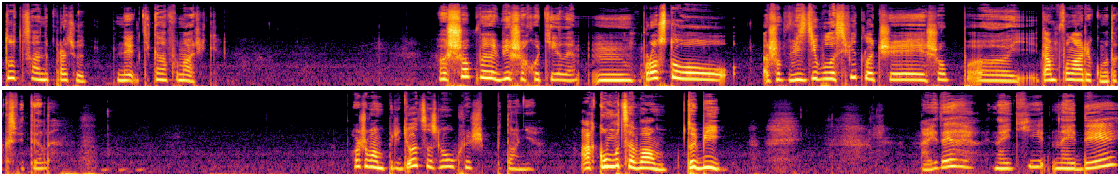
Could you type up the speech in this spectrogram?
тут це не працює, не, тільки на фонарики. Що б ви більше хотіли? Просто щоб везде було світло, чи щоб е, там фонариком так світили? Може вам придеться знову включити питання. А кому це вам? Тобі. Найди, найди, найди.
